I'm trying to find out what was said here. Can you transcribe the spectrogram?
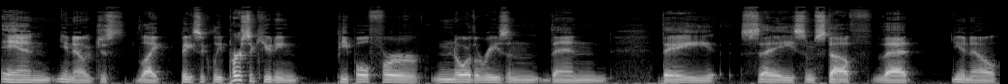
and you know, just like basically persecuting people for no other reason than they say some stuff that you know,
